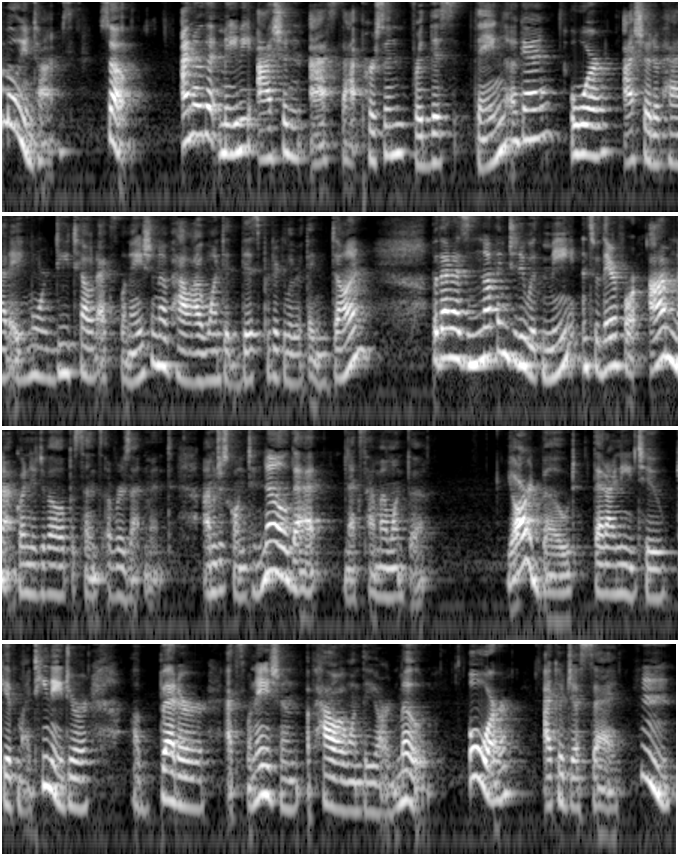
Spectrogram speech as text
a million times. So I know that maybe I shouldn't ask that person for this thing again, or I should have had a more detailed explanation of how I wanted this particular thing done. But that has nothing to do with me, and so therefore I'm not going to develop a sense of resentment. I'm just going to know that next time I want the yard mowed, that I need to give my teenager a better explanation of how I want the yard mowed. Or I could just say, hmm,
